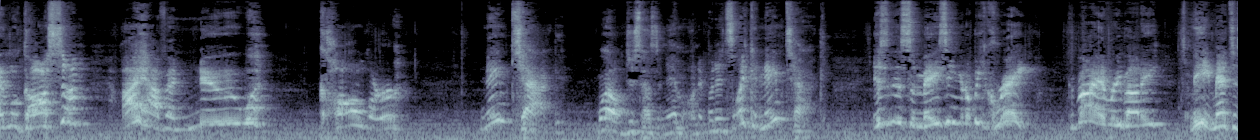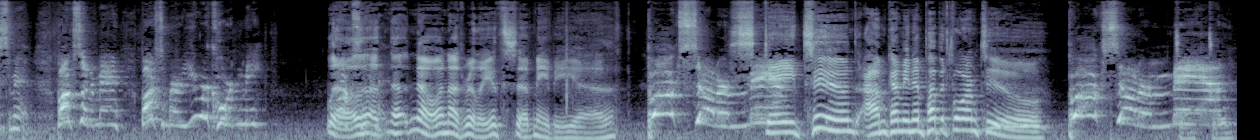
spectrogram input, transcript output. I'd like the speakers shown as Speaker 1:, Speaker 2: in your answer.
Speaker 1: I look awesome? I have a new collar name tag. Well, it just has an M on it, but it's like a name tag. Isn't this amazing? It'll be great. Goodbye, everybody. It's me, Mantis Man. Box Cutter Man. Box Man, are you recording me?
Speaker 2: Well, uh, no, no, not really. It's uh, maybe, uh...
Speaker 1: Box Cutter Man!
Speaker 2: Stay tuned. I'm coming in puppet form, too.
Speaker 1: Box Cutter Man!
